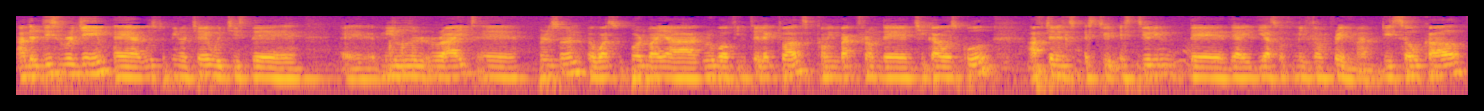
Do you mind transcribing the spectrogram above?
Under this regime, uh, Augusto Pinochet, which is the uh, middle right uh, person, was supported by a group of intellectuals coming back from the Chicago School after stu studying the, the ideas of Milton Friedman. These so-called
